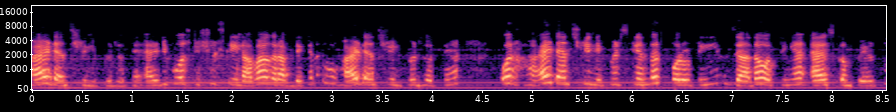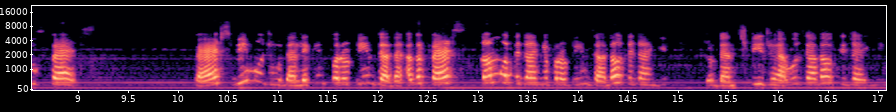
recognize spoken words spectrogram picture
हाई डेंसिटी लिपिड्स होते हैं। एडिपोज टिश्यूज के अलावा अगर आप देखें ना तो वो हाई डेंसिटी लिपिड्स होते हैं और हाई डेंसिटी लिपिड्स के अंदर प्रोटीन ज़्यादा होती हैं as compared to fats fats भी मौजूद है, लेकिन प्रोटीन ज़्यादा है। अगर फैट्स कम होते जाएँगे प्रोटीन ज़्यादा होते जाएँगे तो डेंसिटी जो है वो ज़्यादा होती जाएगी।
